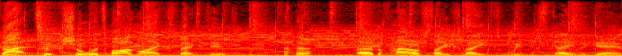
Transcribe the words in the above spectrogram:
that took shorter time than I expected. uh, the power of save states wins the game again.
